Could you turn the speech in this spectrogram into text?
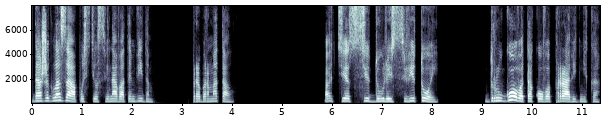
даже глаза опустил с виноватым видом. Пробормотал. Отец Сидулей святой. Другого такого праведника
